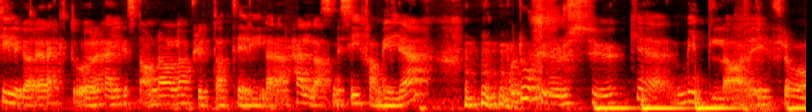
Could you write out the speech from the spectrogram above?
tidligere rektor Helge Standal har flytta til eh, Hellas med sin familie. Og da kunne du søke midler fra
